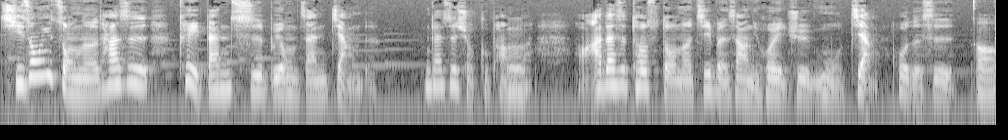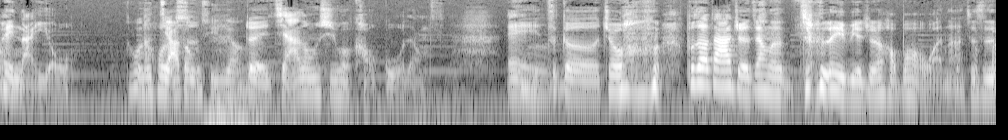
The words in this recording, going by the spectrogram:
其中一种呢，它是可以单吃不用沾酱的。应该是 shokupan 吧，好、嗯、啊，但是 toast 呢，基本上你会去抹酱，或者是配奶油，嗯、或者夹东西这样，对，夹东西或烤过这样子。哎、这个就 不知道大家觉得这样的 这类别觉得好不好玩啊？就是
